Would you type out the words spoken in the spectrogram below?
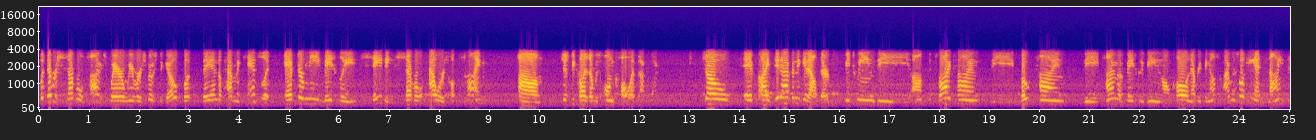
But there were several times where we were supposed to go, but they end up having to cancel it after me basically saving several hours of time um, just because I was on call at that point. So if I did happen to get out there between the um, the drive time, the boat time, the time of basically being on call and everything else, I was looking at nine to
